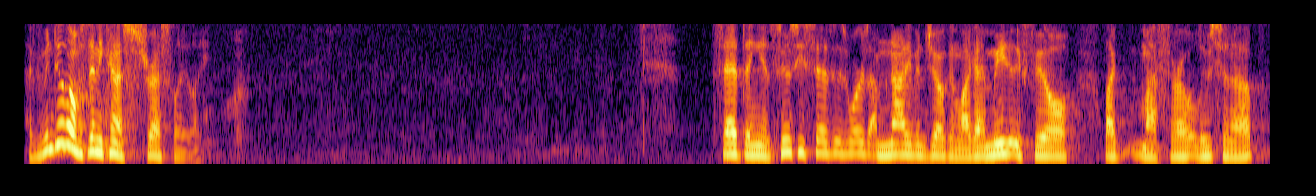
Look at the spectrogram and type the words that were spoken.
have you been dealing with any kind of stress lately? Sad thing is, as soon as he says these words, I'm not even joking. Like, I immediately feel like my throat loosen up.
